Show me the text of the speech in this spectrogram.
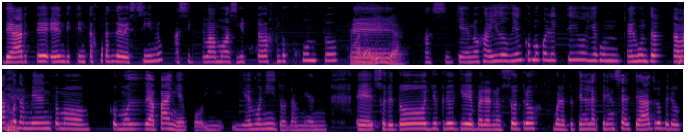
de arte en distintas juntas de vecinos. Así que vamos a seguir trabajando juntos. Qué Eh, maravilla. Así que nos ha ido bien como colectivo y es un, es un tra- trabajo también como, como de apañe po, y, y es bonito también. Eh, sobre todo yo creo que para nosotros, bueno, tú tienes la experiencia del teatro, pero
